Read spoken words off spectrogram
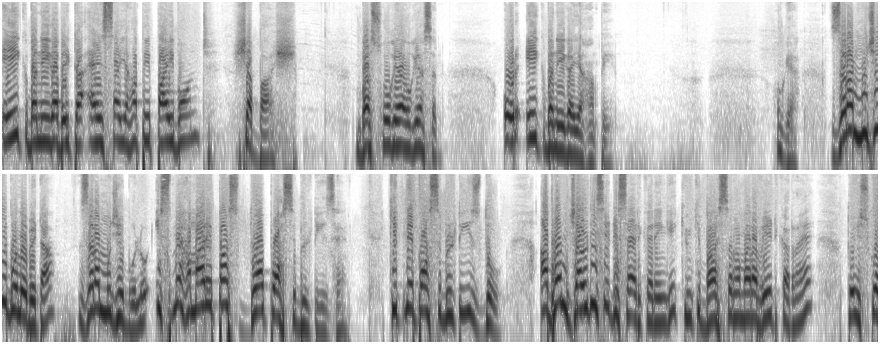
एक बनेगा बेटा ऐसा यहाँ पे पाई बॉन्ड शबाश। बस हो गया हो गया सर और एक बनेगा यहाँ पे। हो गया। जरा मुझे बोलो बेटा जरा मुझे बोलो। इसमें हमारे पास दो पॉसिबिलिटीज है। कितने पॉसिबिलिटीज दो। अब हम जल्दी से डिसाइड करेंगे क्योंकि बस सर हमारा वेट कर रहा है तो इसको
